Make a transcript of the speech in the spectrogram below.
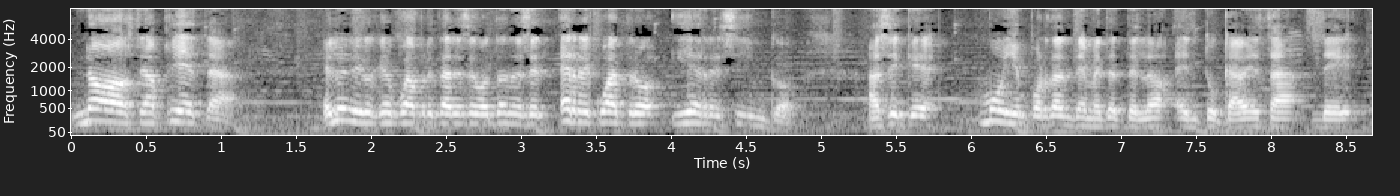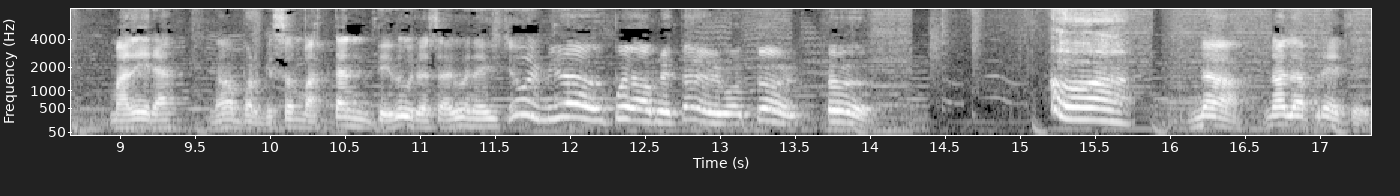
no se aprieta. El único que puede apretar ese botón es el R4 y R5. Así que muy importante metértelo en tu cabeza de madera, ¿no? Porque son bastante duros algunos. Dicen, uy, mirá, puedo apretar el botón. Uh". No, no lo apretes.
